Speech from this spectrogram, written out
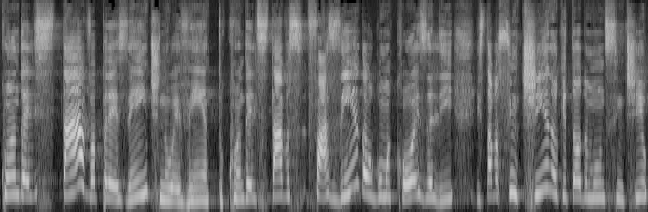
quando ele estava presente no evento, quando ele estava fazendo alguma coisa ali, estava sentindo o que todo mundo sentiu,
